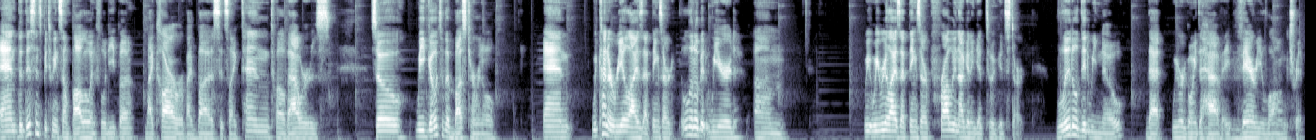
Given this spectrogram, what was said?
And the distance between Sao Paulo and Floripa by car or by bus, it's like 10, 12 hours. So we go to the bus terminal and we kind of realize that things are a little bit weird. Um, we, we realize that things are probably not going to get to a good start. Little did we know that we were going to have a very long trip.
